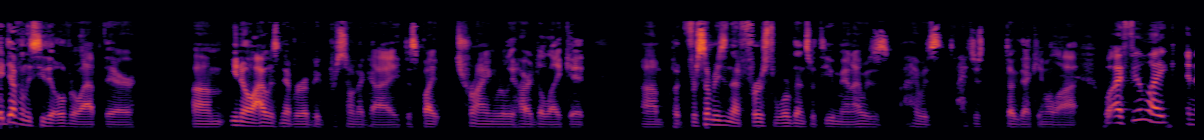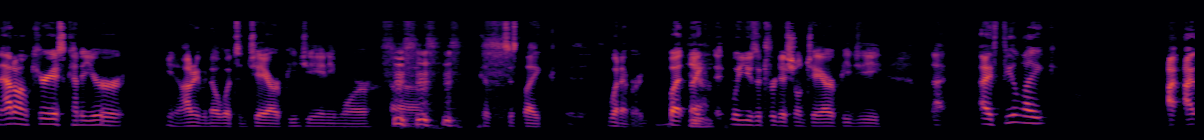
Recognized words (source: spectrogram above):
I definitely see the overlap there. Um, you know, I was never a big Persona guy, despite trying really hard to like it. Um, but for some reason, that first World Ends with You, man, I was, I was, I just dug that game a lot. Well, I feel like, and Adam, I'm curious, kind of your, you know, I don't even know what's a JRPG anymore because it's just like uh, whatever. But like, we'll use a traditional JRPG. I, I feel like I, I,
